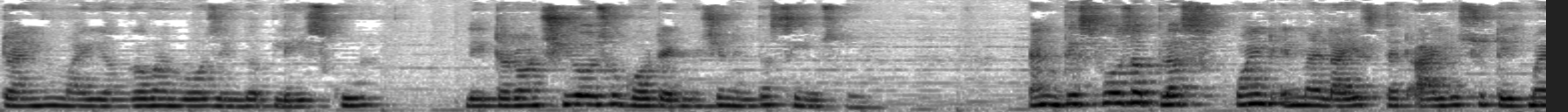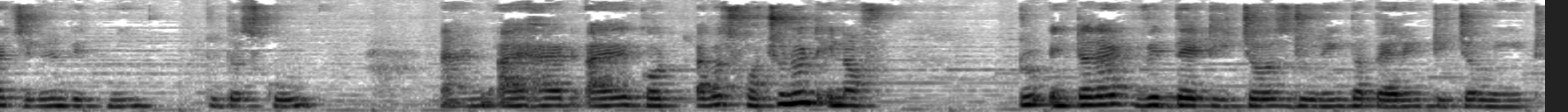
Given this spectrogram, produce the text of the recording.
time, my younger one was in the play school. Later on, she also got admission in the same school. And this was a plus point in my life that I used to take my children with me to the school. And I had, I got, I was fortunate enough to interact with their teachers during the parent teacher meet.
